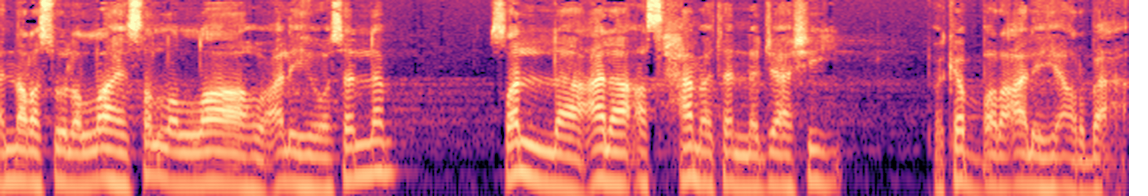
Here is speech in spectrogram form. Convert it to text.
أن رسول الله صلى الله عليه وسلم صلى على أصحمة النجاشي. فكبر عليه أربعة.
